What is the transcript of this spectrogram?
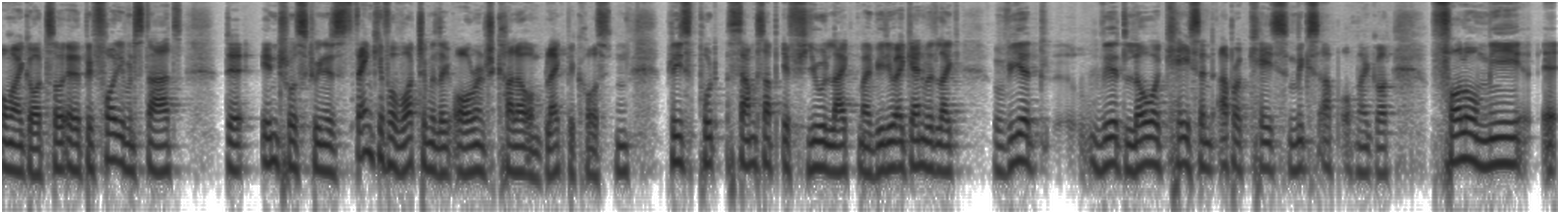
Oh my god, so uh, before it even starts, the intro screen is thank you for watching with like orange color on black because hmm, please put thumbs up if you liked my video again with like weird weird lowercase and uppercase mix up oh my god follow me uh,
